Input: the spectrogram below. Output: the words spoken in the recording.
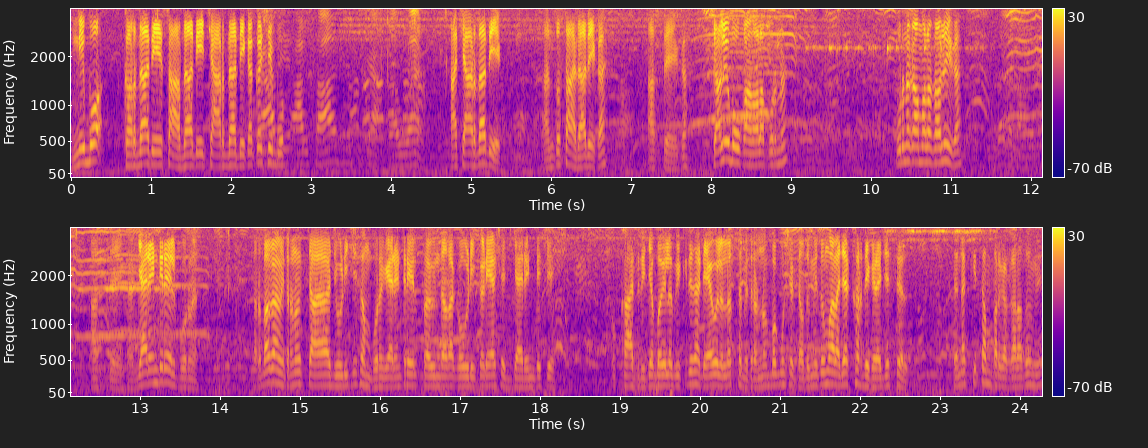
नि बो करदात आहे साधात आहे चारदात आहे का कसे बो? हा चारदात आहे एक आणि तो सहादात आहे का? असं आहे का? चालू आहे भाऊ कामाला पूर्ण? पूर्ण कामाला चालू आहे का? असं आहे का? गॅरंटी राहील पूर्ण. तर बघा मित्रांनो चा जोडीची संपूर्ण गॅरंटी राहील. प्रवीणदादा गौडीकडे असे गॅरंटीचे खात्रीचे बैल विक्रीसाठी अवेलेबल असतं मित्रांनो. बघू शकता तुम्ही. तुम्हाला जर खरेदी करायची असेल तर नक्की संपर्क करा तुम्ही.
